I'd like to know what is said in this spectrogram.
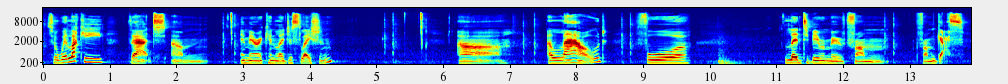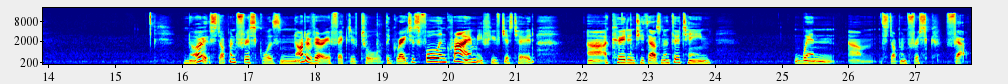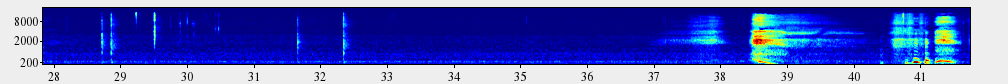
So we're lucky that um, American legislation uh, allowed for lead to be removed from from gas. No, stop and frisk was not a very effective tool. The greatest fall in crime, if you've just heard, uh, occurred in 2013 when um, stop and frisk fell.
